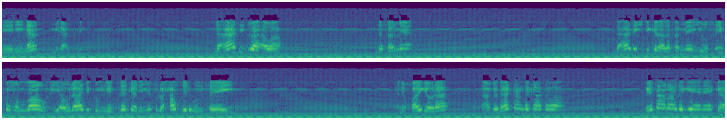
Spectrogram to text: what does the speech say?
نێرینە میرات بدەیت لە ئاتی دوای ئەوە دەفەرمێ لە ئاتێکی دیکەدا دەفەرمێ یوسیکم الله فی ئەولادکم للذەکەری مثل حەظ الأنثیین ئەنی خوای گەورە ئاگادارتان دەکاتەوە، پێتان ڕادەگەیەنێ کە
